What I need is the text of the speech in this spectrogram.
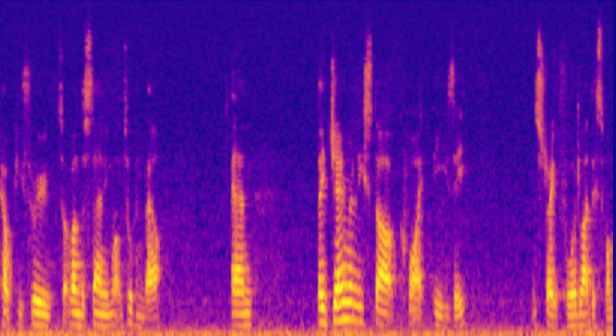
help you through sort of understanding what I'm talking about. Um, they generally start quite easy and straightforward like this one.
